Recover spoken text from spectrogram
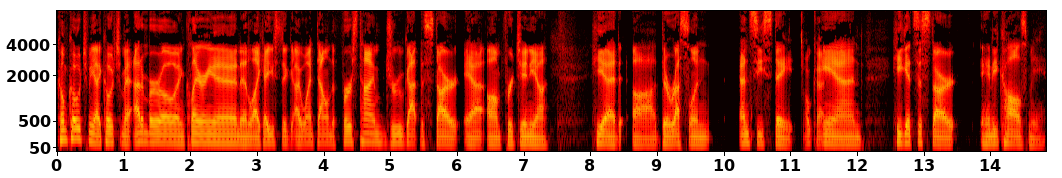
come coach me. I coached him at Edinboro and Clarion and like I used to I went down the first time Drew got the start at um Virginia. He had uh they're wrestling NC State Okay. and he gets to start and he calls me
